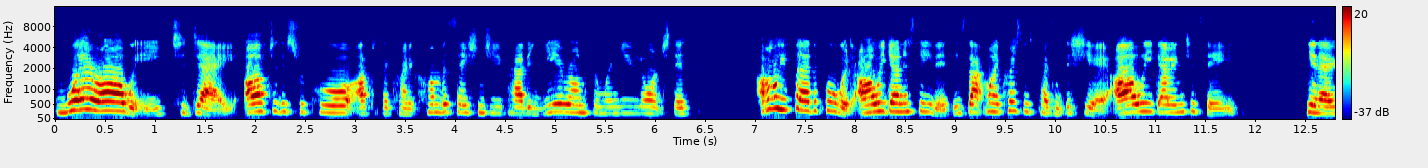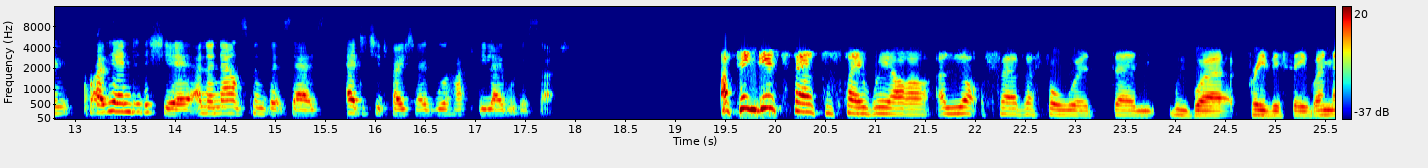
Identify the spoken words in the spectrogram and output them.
where are we today after this report, after the kind of conversations you've had a year on from when you launched this? Are we further forward? Are we going to see this? Is that my Christmas present this year? Are we going to see, you know, by the end of this year, an announcement that says edited photos will have to be labelled as such? I think it's fair to say we are a lot further forward than we were previously. When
